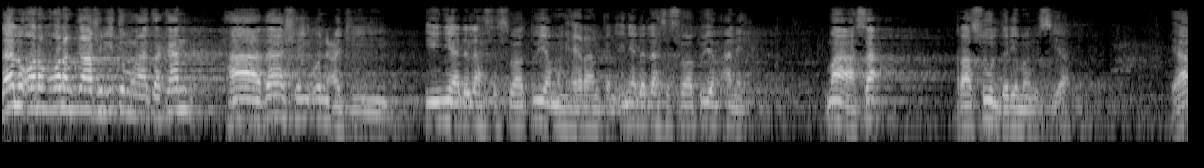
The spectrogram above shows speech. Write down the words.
Lalu orang-orang kafir itu mengatakan, "Hadza syai'un ajib." Ini adalah sesuatu yang mengherankan, ini adalah sesuatu yang aneh. Masa rasul dari manusia? Ya.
